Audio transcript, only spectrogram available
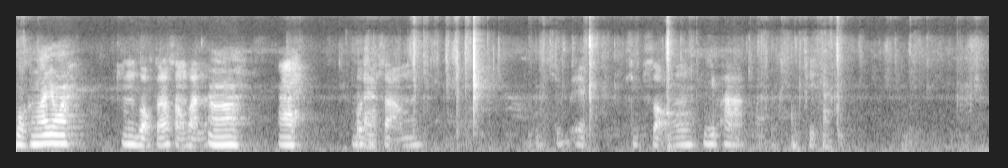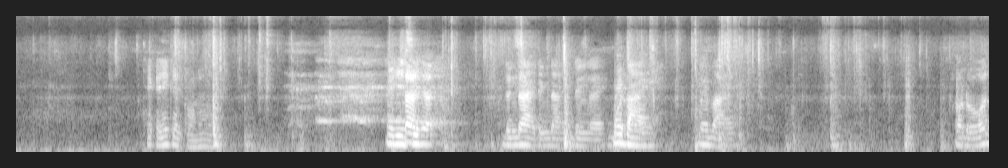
บวกน้อยยังวะมันบวกตัวละสองพันอ๋อไปบวกสิบสามสิบเอ็ดสิบสองยี่ห้าสี่กลางเทคอันนี้เกิดก่อนแล้วเหรอไม่ดีใช่สิใช่ดึงได้ดึงได้ดึงเลยไม่บาย ไม่บายเอาโดน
